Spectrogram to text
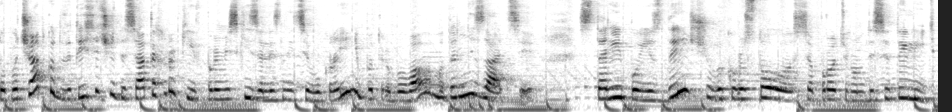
До початку 2010-х років приміські залізниці в Україні потребували модернізації. Старі поїзди, що використовувалися протягом десятиліть,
